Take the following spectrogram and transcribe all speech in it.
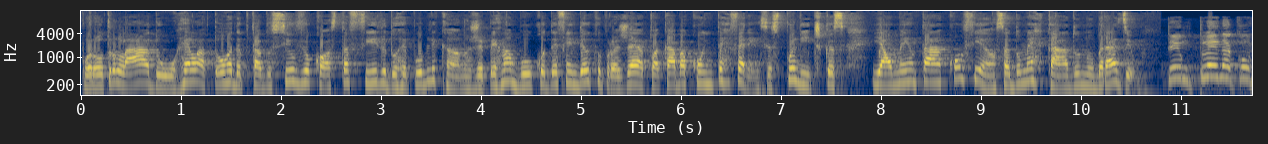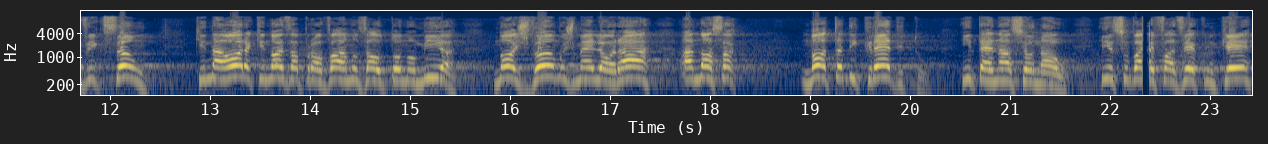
Por outro lado, o relator, deputado Silvio Costa Filho, do Republicanos de Pernambuco, defendeu que o projeto acaba com interferências políticas e aumenta a confiança do mercado no Brasil. Tenho plena convicção que na hora que nós aprovarmos a autonomia, nós vamos melhorar a nossa nota de crédito internacional. Isso vai fazer com que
